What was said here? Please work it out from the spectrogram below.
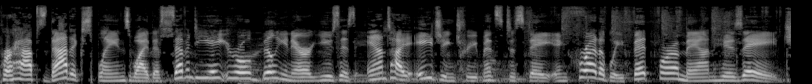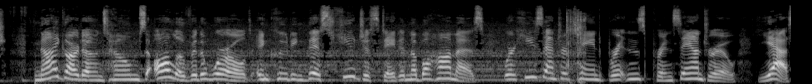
Perhaps that explains why the 78 year old billionaire uses anti aging treatments to stay incredibly fit for a man his age. Nygard owns homes all over the world, including this huge estate in the Bahamas, where he's entertained Britain's Prince Andrew. Yes,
